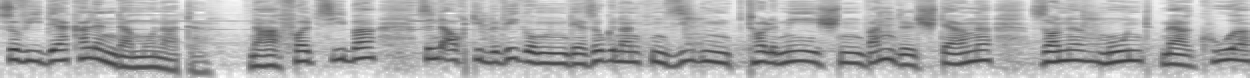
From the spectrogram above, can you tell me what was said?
sowie der Kalendermonate. Nachvollziehbar sind auch die Bewegungen der sogenannten sieben ptolemäischen Wandelsterne Sonne, Mond, Merkur,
